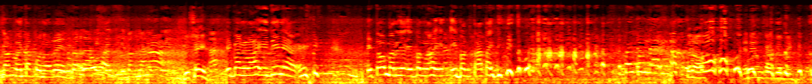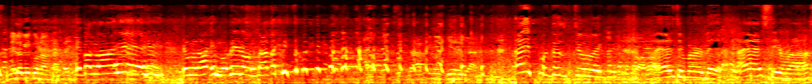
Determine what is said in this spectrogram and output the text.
nakita ko na rin. Ibang lahi din. Ibang lahi din. Jose. Ibang lahi din niya. Ito, Maria, ibang lahi, ibang tatay din ito. ibang lahi. Ito na. Yan yung kagabi. Nilagay ko na. Ibang lahi. Yung lahi mo rin, ang tatay nito. Dati Nigerian. Ay, mag-gusto. Ayan si Merde. Ayan si Ross.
